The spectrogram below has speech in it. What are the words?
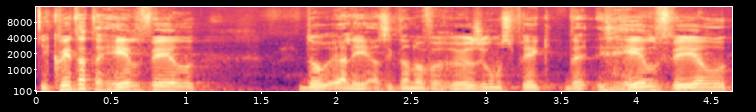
ik weet dat er heel veel... Door, allez, als ik dan over Reuzegom spreek, er is heel veel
